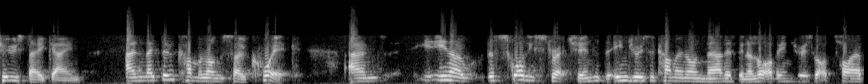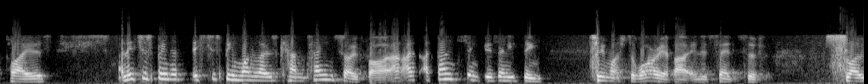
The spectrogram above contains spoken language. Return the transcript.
Tuesday game, and they do come along so quick. And you know the squad is stretching. The injuries are coming on now. There's been a lot of injuries, a lot of tired players, and it's just been a, it's just been one of those campaigns so far. I, I don't think there's anything too much to worry about in the sense of slow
